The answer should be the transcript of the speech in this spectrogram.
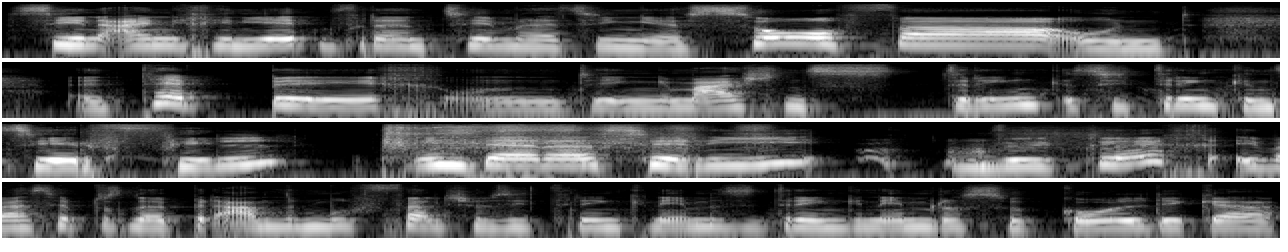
sie sind eigentlich in jedem von den Zimmern hat ein Sofa und ein Teppich und meistens trinken, sie trinken sehr viel in dieser Serie, wirklich. Ich weiß nicht, ob das noch jemand anderem auffällt, aber sie trinken immer, sie trinken immer aus so goldigen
